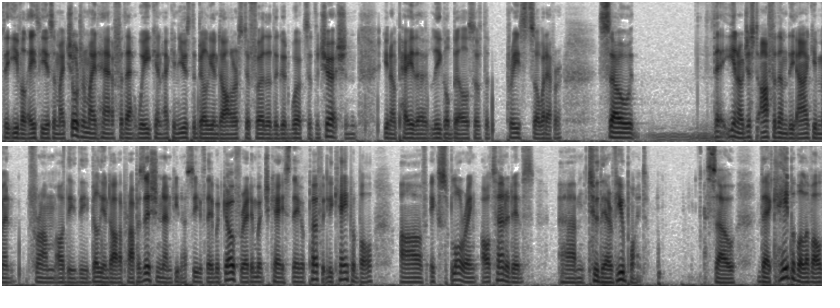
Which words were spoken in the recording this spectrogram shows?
the evil atheism my children might have for that week, and I can use the billion dollars to further the good works of the church and, you know, pay the legal bills of the priests or whatever. So, they, you know, just offer them the argument from, or the, the billion dollar proposition and, you know, see if they would go for it, in which case they are perfectly capable of exploring alternatives um, to their viewpoint. So they're capable of, uh,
